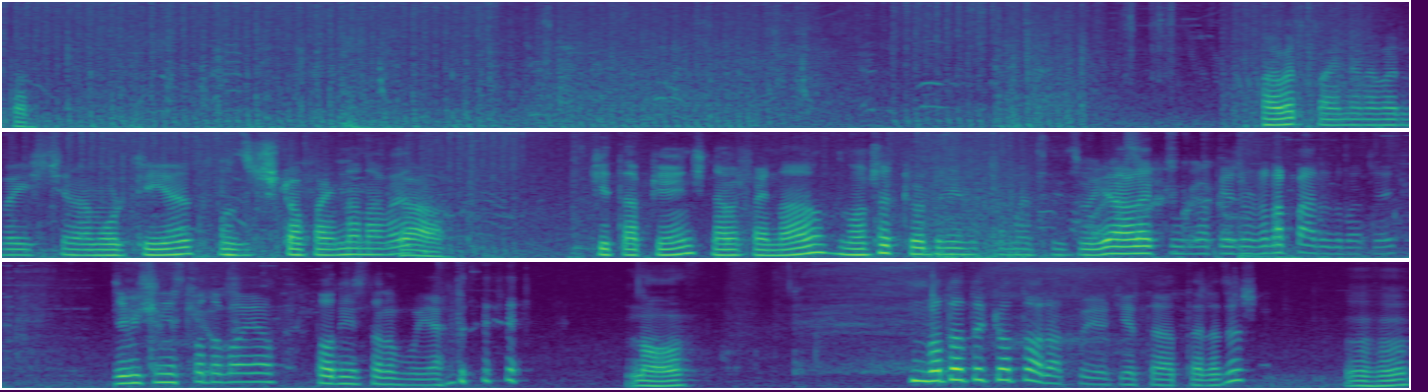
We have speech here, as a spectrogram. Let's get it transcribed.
Super. Nawet fajne, nawet wejście na multi jest. Muzyczka fajna nawet. Tak. GTA 5, nawet fajna. Może kurde nie zatraumatyzuje, ale kurwa pierwszą, że napady zobaczyć. Gdzie mi się nie spodobają, to odinstalowuję. No. No to tylko to ratuje GTA teraz, wiesz? Mhm.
